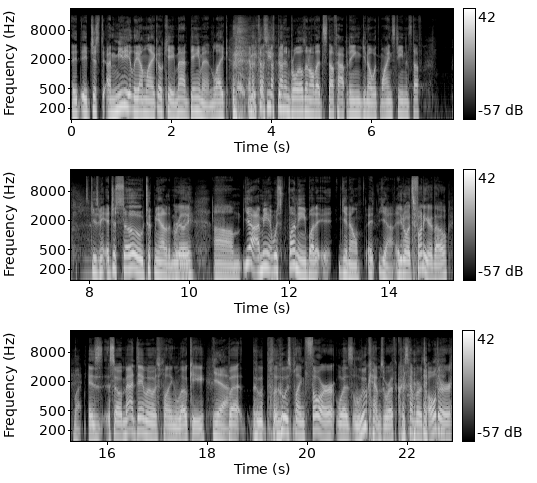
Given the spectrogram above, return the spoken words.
It it just immediately I'm like, okay, Matt Damon, like, and because he's been embroiled in all that stuff happening, you know, with Weinstein and stuff. Excuse me, it just so took me out of the movie. Really? Um, yeah, I mean, it was funny, but it, it- you know, it, yeah, it, you know what's funnier though what? is so Matt Damon was playing Loki. Yeah, But who who was playing Thor was Luke Hemsworth, Chris Hemsworth's older,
